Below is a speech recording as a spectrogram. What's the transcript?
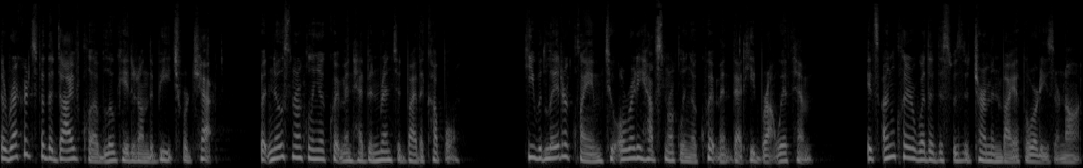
The records for the dive club located on the beach were checked, but no snorkeling equipment had been rented by the couple. He would later claim to already have snorkeling equipment that he'd brought with him. It's unclear whether this was determined by authorities or not.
